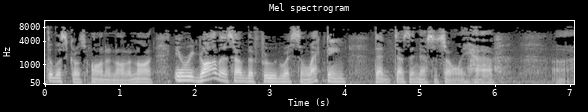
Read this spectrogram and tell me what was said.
the list goes on and on and on. And regardless of the food we're selecting, that doesn't necessarily have uh,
